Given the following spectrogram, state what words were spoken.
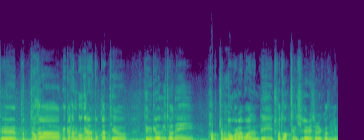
그 부뚜가 그러니까 한국이랑 똑같아요. 등교하기 전에 밥 좀 먹으라고 하는데 저도 학창 시절에 저랬거든요.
